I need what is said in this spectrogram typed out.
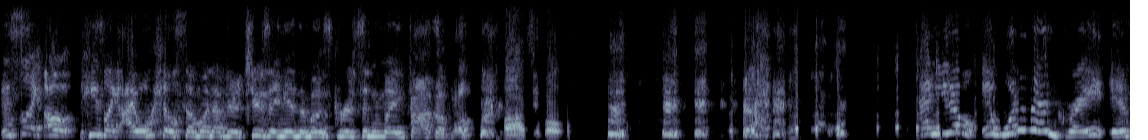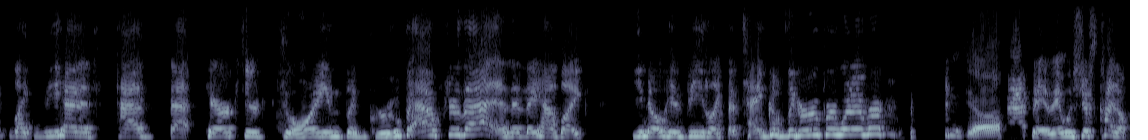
It's like, oh, he's like, I will kill someone after choosing in the most gruesome way possible. Possible. and you know, it would have been great if like we had had that character join the group after that, and then they had like, you know, him be like the tank of the group or whatever. It didn't Yeah, happen. It was just kind of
